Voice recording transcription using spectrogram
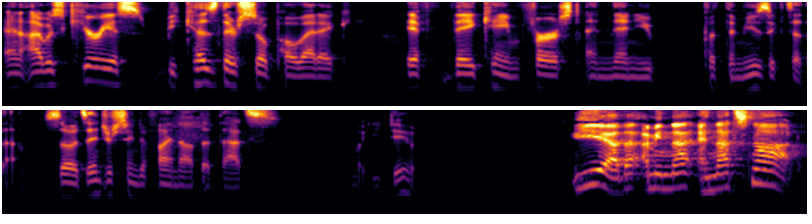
and I was curious because they're so poetic, if they came first and then you put the music to them. So it's interesting to find out that that's what you do. Yeah, that, I mean that, and that's not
